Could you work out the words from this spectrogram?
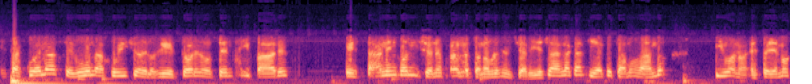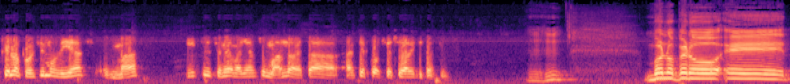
esta escuela, según a juicio de los directores, docentes y padres, están en condiciones para el retorno presencial. Y esa es la cantidad que estamos dando. Y bueno, esperemos que en los próximos días más instituciones vayan sumando a, esta, a este proceso de habilitación. Uh -huh. Bueno, pero eh,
